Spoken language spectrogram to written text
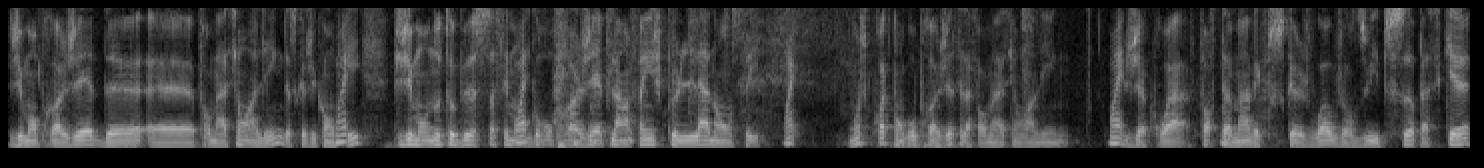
J'ai mon projet de formation en ligne, de ce que j'ai compris. Puis j'ai mon autobus. Ça, c'est mon gros projet. Puis enfin, je peux l'annoncer. Moi, je crois que ton gros projet, c'est la formation en ligne. Je crois fortement avec tout ce que je vois aujourd'hui et tout ça, parce que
